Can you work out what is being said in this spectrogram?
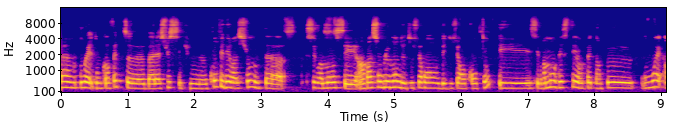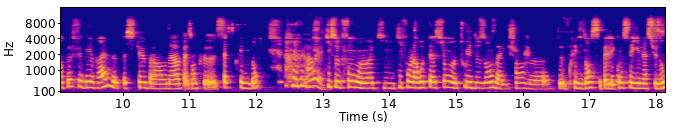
Euh, Ouais, donc en fait, euh, bah, la Suisse c'est une confédération, donc c'est vraiment c'est un rassemblement de différents des différents cantons et c'est vraiment resté en fait un peu ouais un peu fédéral parce que bah on a par exemple sept présidents ah ouais. qui se font euh, qui, qui, font la rotation euh, tous les deux ans, bah ils changent euh, de président, ça s'appelle les conseillers nationaux.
